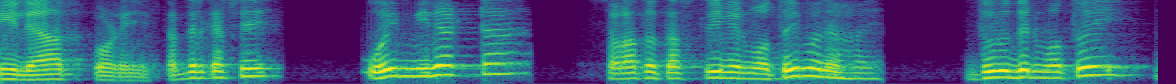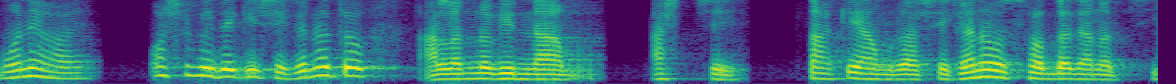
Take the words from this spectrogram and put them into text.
মিলাদ পড়ে। তাদের কাছে ওই মিলাদটা সলাত তাসলিমের মতোই মনে হয়, দুরুদের মতোই মনে হয়। অসুবিধা কি? সেখানেও তো আল্লাহ নবীর নাম আসছে, তাকে আমরা সেখানেও শ্রদ্ধা জানাচ্ছি।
